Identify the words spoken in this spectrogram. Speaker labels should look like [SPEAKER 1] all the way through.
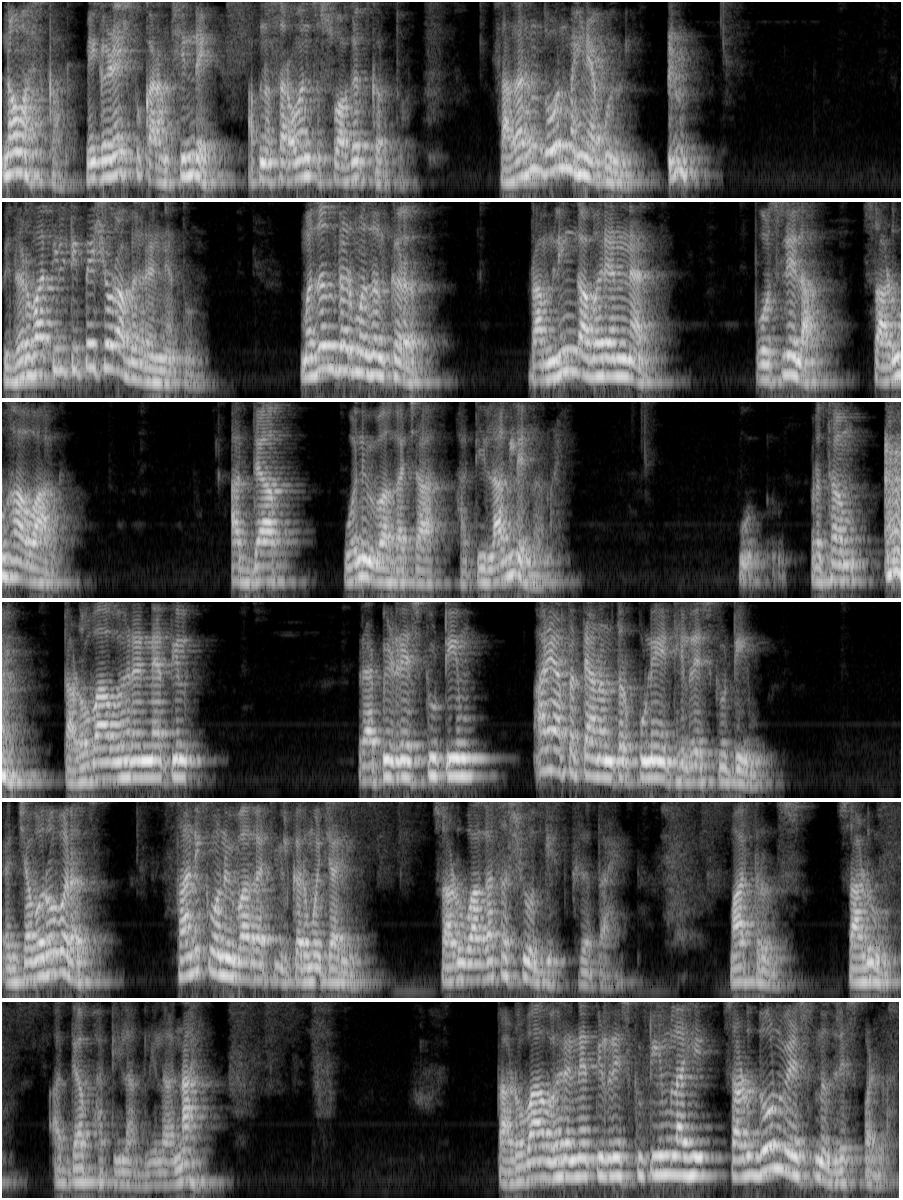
[SPEAKER 1] नमस्कार. मी गणेश तुकाराम शिंदे. आपण सर्वांचं स्वागत करतो. साधारण दोन महिन्यापूर्वी विदर्भातील टिपेश्वर अभयारण्यातून मजल दर मजल करत रामलिंग अभयारण्यात पोचलेला साडू हा वाघ अद्याप वन विभागाच्या हाती लागलेला नाही. प्रथम ताडोबा अभयारण्यातील रॅपिड रेस्क्यू टीम आणि आता त्यानंतर पुणे येथील रेस्क्यू टीम यांच्याबरोबरच स्थानिक वन विभागातील कर्मचारी साडू वाघाचा शोध घेत फिरत आहेत. मात्र साडू अद्याप हाती लागलेला नाही. ताडोबा अभयारण्यातील रेस्क्यू टीमलाही साडू दोन वेळेस नजरेस पडला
